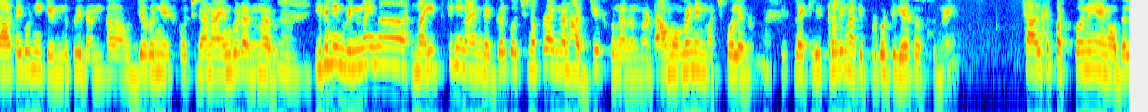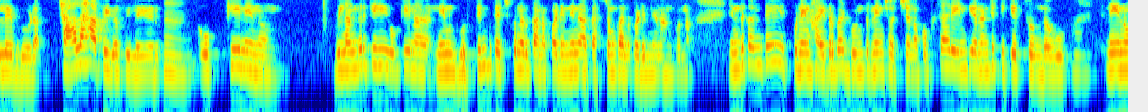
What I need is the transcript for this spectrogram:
తాతయ్య కూడా నీకు ఎందుకు ఇదంతా ఉద్యోగం చేసుకోవచ్చు కానీ ఆయన కూడా అన్నారు. ఇది నేను విన్ అయిన నైట్కి నేను ఆయన దగ్గరకు వచ్చినప్పుడు ఆయన నన్ను హగ్ చేసుకున్నారు అనమాట ఆ మూమెంట్ నేను మర్చిపోలేను. లైక్ లిటరలీ నాకు ఇప్పుడు కూడా టీఎస్ వస్తున్నాయి. చాలాసేపు పట్టుకొని ఆయన వదలలేదు కూడా. చాలా హ్యాపీగా ఫీల్ అయ్యారు. ఓకే నేను వీళ్ళందరికీ ఓకే నా నేను గుర్తింపు తెచ్చుకున్నది కనపడింది నా కష్టం కనపడింది అని అనుకున్నా. ఎందుకంటే ఇప్పుడు నేను హైదరాబాద్ గుంటూరు నుంచి వచ్చాను. ఒక్కొక్కసారి ఏంటి అని అంటే టికెట్స్ ఉండవు. నేను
